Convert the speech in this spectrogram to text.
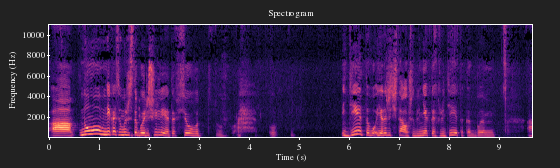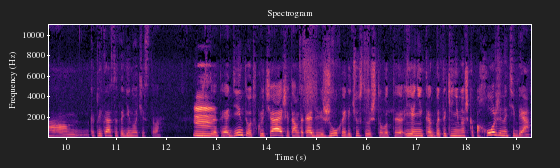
А, ну, мне кажется, мы же с тобой решили это все вот идея того, я даже читала, что для некоторых людей это как бы а, как лекарство от одиночества. Mm. Когда ты один, ты вот включаешь, и там такая движуха, и ты чувствуешь, что вот... Э, и они как бы такие немножко похожи на тебя,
